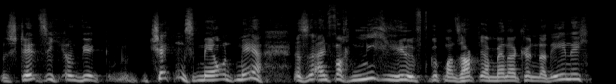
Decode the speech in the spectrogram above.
Es stellt sich, und wir checken es mehr und mehr, dass es einfach nicht hilft. Gut, man sagt ja, Männer können das eh nicht.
